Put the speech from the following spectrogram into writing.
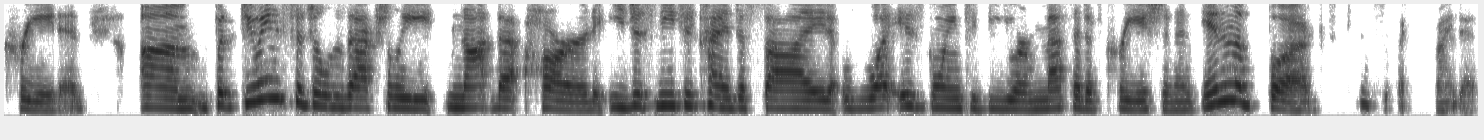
created. Um, but doing sigils is actually not that hard. You just need to kind of decide what is going to be your method of creation. And in the book, let's see if I can find it.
